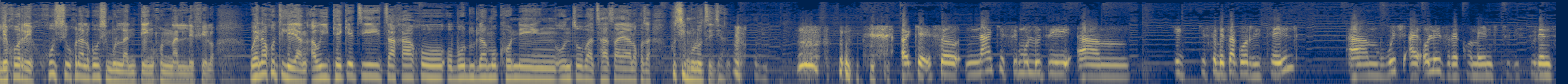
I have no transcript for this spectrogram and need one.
Le gore go na le ko o simololang teng go nna le lefelo. Wena go tlile yang? A o itheketse tsa gago o bo dula mo kgoneng o ntse o ba tshasa yalo kgotsa go simolotse jang? Okay so nna ke simolotse um ke sebetsa ko retail um which i always recommend to the students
